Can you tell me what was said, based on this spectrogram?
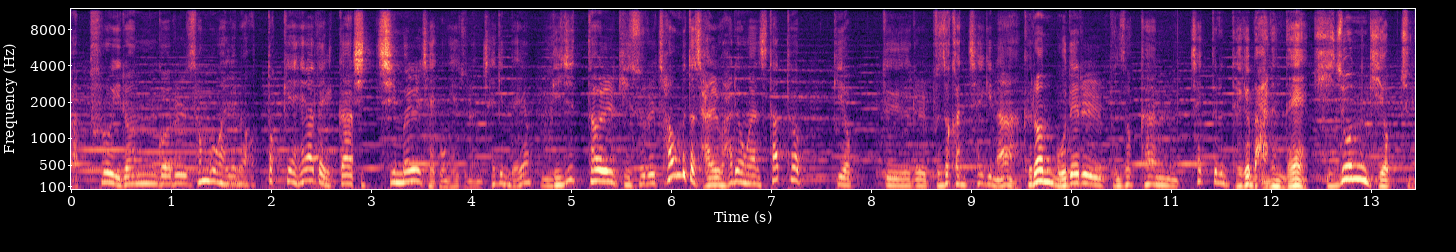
앞으로 이런 거를 성공하려면 어떻게 해야 될까 지침을 제공해주는 책인데요. 디지털 기술을 처음부터 잘 활용한 스타트업 기업들을 분석한 책이나 그런 모델을 분석한 책들은 되게 많은데 기존 기업 중에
